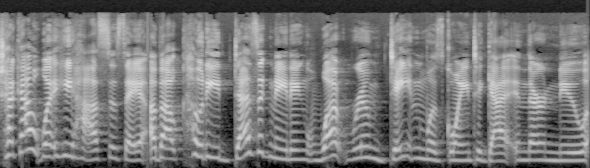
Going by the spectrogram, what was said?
Check out what he has to say about Kody designating what room Dayton was going to get in their new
